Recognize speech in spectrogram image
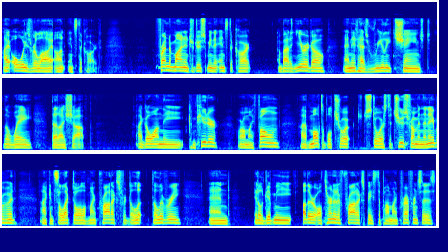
I always rely on Instacart. A friend of mine introduced me to Instacart about a year ago, and it has really changed the way that I shop. I go on the computer or on my phone. I have multiple cho- stores to choose from in the neighborhood. I can select all of my products for del- delivery, and it'll give me other alternative products based upon my preferences.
